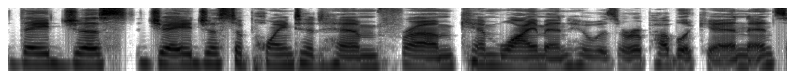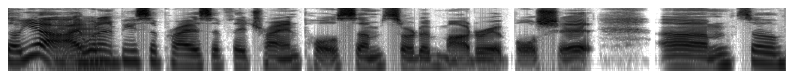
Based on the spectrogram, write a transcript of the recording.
they just jay just appointed him from kim wyman who was a republican and so yeah i Mhm. wouldn't be surprised if they try and pull some sort of moderate bullshit um so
